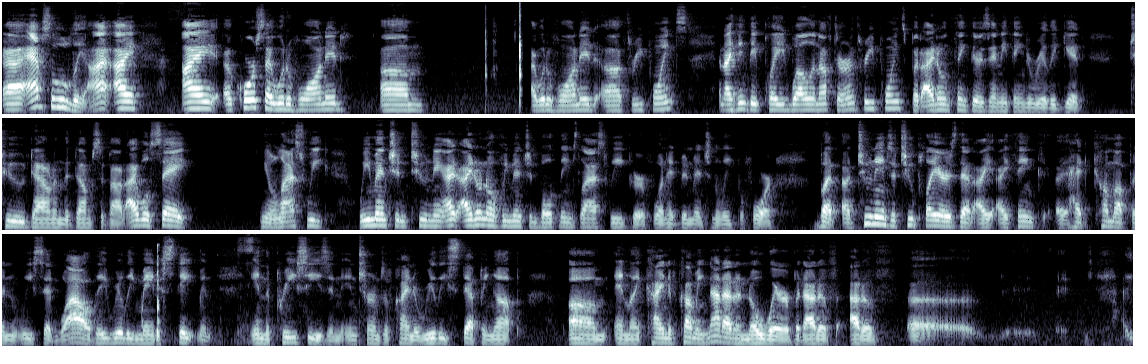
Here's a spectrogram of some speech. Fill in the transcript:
Uh, absolutely. I, I, I, of course, I would have wanted, um, I would have wanted uh, three points, and I think they played well enough to earn three points. But I don't think there's anything to really get too down in the dumps about. I will say, you know, last week we mentioned two names. I, I don't know if we mentioned both names last week or if one had been mentioned the week before. But uh, two names of two players that I, I think uh, had come up, and we said, "Wow, they really made a statement in the preseason in terms of kind of really stepping up um, and like kind of coming not out of nowhere, but out of out of uh,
